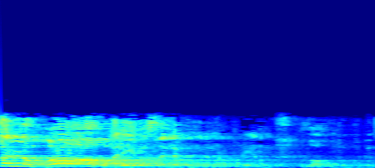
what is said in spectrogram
സല്ലല്ലാഹു അലൈഹി വസല്ലം നമ്മൾ പറയണം. തൗഫീഖ് നൽകട്ടെ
